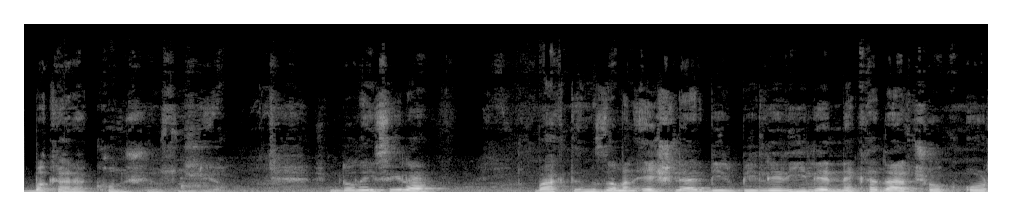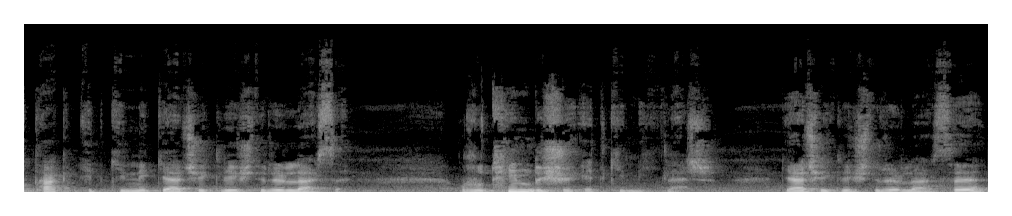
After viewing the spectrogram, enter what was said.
bakarak konuşuyorsun diyor. Şimdi dolayısıyla baktığımız zaman eşler birbirleriyle ne kadar çok ortak etkinlik gerçekleştirirlerse, rutin dışı etkinlikler gerçekleştirirlerse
